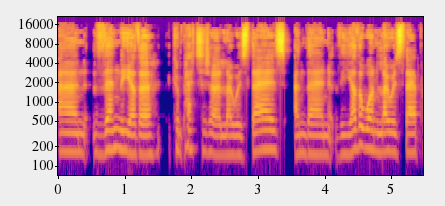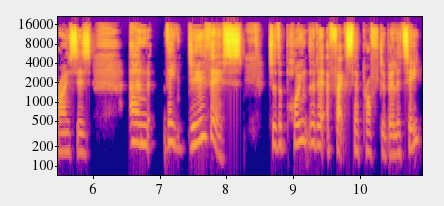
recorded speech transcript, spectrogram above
and then the other competitor lowers theirs and then the other one lowers their prices and they do this to the point that it affects their profitability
